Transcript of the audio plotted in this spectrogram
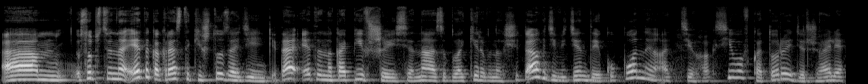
Собственно, это как раз-таки что за деньги? Да? Это накопившиеся на заблокированных счетах дивиденды и купоны от тех активов, которые держали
